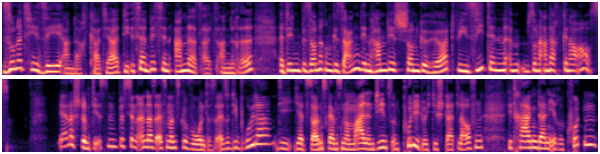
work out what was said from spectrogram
So eine TC-Andacht, Katja, die ist ja ein bisschen anders als andere. Den besonderen Gesang, den haben wir schon gehört. Wie sieht denn ähm, so eine Andacht genau aus? Ja, das stimmt. Die ist ein bisschen anders, als man es gewohnt ist. Also die Brüder, die jetzt sonst ganz normal in Jeans und Pulli durch die Stadt laufen, die tragen dann ihre Kutten.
